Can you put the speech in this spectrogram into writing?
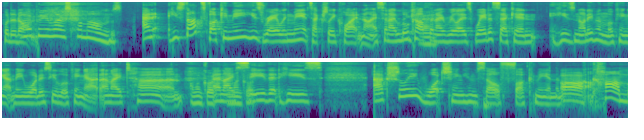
Put it on. Nobody likes condoms. And he starts fucking me. He's railing me. It's actually quite nice. And I look up and I realize, wait a second, he's not even looking at me. What is he looking at? And I turn Oh my God, and oh I God. see that he's actually watching himself fuck me in the mirror. Oh, come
